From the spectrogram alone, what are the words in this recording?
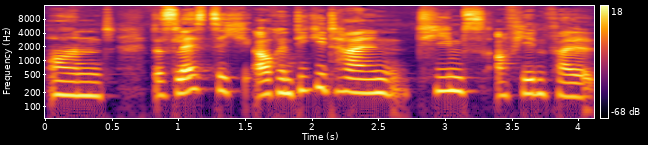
Und das lässt sich auch in digitalen Teams auf jeden Fall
